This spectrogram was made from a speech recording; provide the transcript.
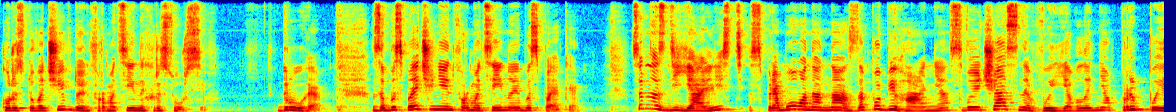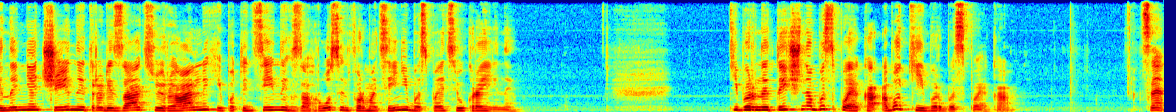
користувачів до інформаційних ресурсів. Друге забезпечення інформаційної безпеки. Це в нас діяльність спрямована на запобігання, своєчасне виявлення, припинення чи нейтралізацію реальних і потенційних загроз інформаційній безпеці України. Кібернетична безпека або кібербезпека. Це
